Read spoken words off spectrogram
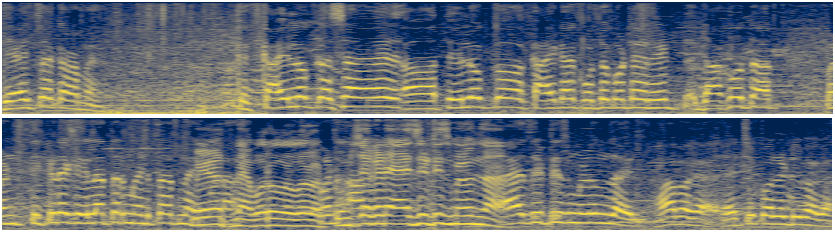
द्यायचं काम आहे. काही लोक कसं आहे ते लोक काय काय खोटे खोटे रेट दाखवतात. पण तिकडे गेला तर मिळतात नाही. मिळत नाही बरोबर बरोबर. तुमच्याकडे ॲज इट इज मिळून जा ॲज इट इज मिळून जाईल. हा बघा याची क्वालिटी बघा.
